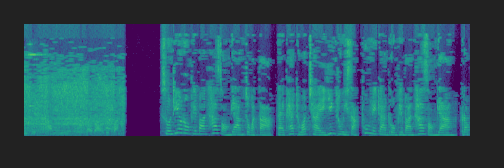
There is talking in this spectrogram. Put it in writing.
วิกฤตครั้งนี้ไปได้ด้วยกัน ส่วนที่โรงพยาบาลท่าสองยางจังหวัดตาก นายแพทย์ธวัชชัยยิ่งทวีศักดิ์ผู้อำนวยการโรงพยาบาลท่าสองยาง รับ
